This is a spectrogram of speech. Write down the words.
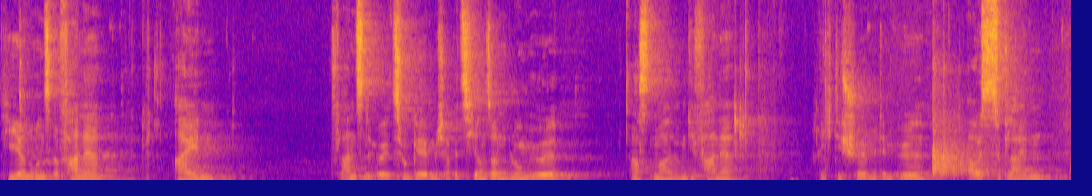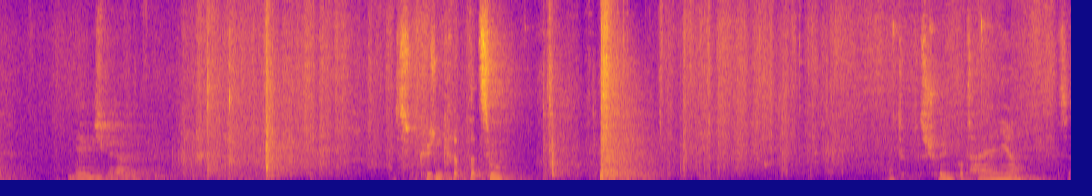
hier in unsere Pfanne ein Pflanzenöl zugeben. Ich habe jetzt hier ein Sonnenblumenöl. Erstmal, um die Pfanne richtig schön mit dem Öl auszukleiden, nehme ich mir dann ein bisschen Küchenkrepp dazu. das schön verteilen hier. So.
